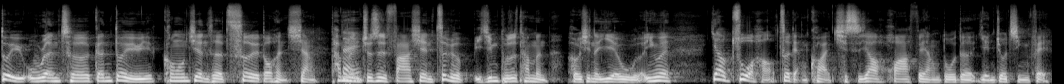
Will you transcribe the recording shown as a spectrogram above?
对于无人车跟对于空中计程车的策略都很像，他们就是发现这个已经不是他们核心的业务了，因为要做好这两块，其实要花非常多的研究经费。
